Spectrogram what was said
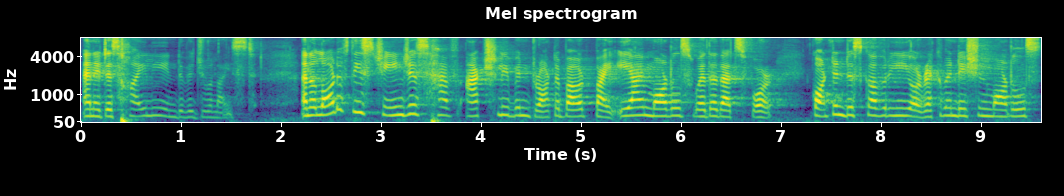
and it is highly individualized. And a lot of these changes have actually been brought about by AI models, whether that's for content discovery or recommendation models,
